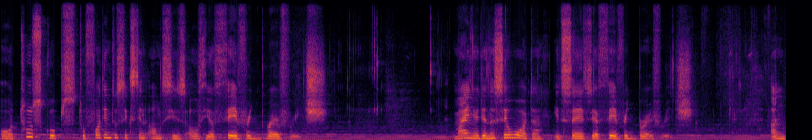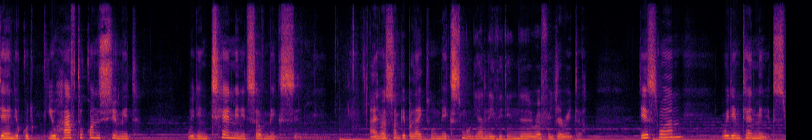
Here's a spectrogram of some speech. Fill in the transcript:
or 2 scoops to 14 to 16 ounces of your favorite beverage. Mind you, didn't say water, it says your favorite beverage. And then you could you have to consume it within 10 minutes of mixing. I know some people like to mix smoothie and leave it in the refrigerator. This one, within 10 minutes.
